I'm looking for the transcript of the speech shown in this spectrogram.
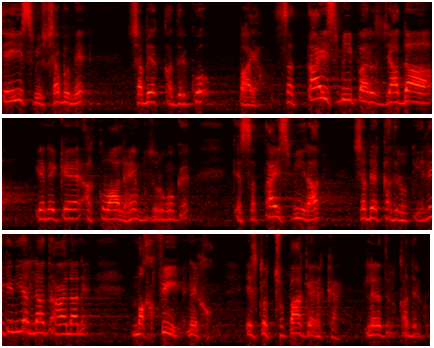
तेईसवीं शब में शब कदर को पाया। सत्ताईसवीं पर ज़्यादा यानी कि अकवाल हैं बुज़ुर्गों के कि सत्ताईसवीं रात शब कदर होती है। लेकिन ये अल्लाह ताला ने मख्फी ने इसको छुपा के रखा है ललतुल कद्र को।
